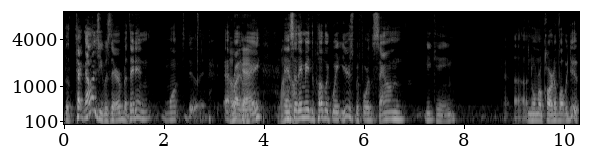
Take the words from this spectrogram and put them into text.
the technology was there, but they didn't want to do it uh, right Okay. away, Wow. and so they made the public wait years before the sound became a normal part of what we do.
